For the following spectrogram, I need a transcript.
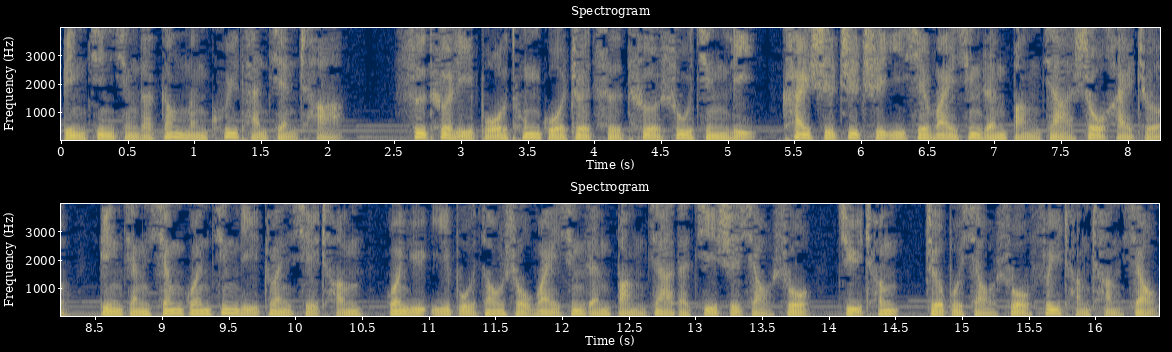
并进行了肛门窥探检查。斯特里伯通过这次特殊经历，开始支持一些外星人绑架受害者，并将相关经历撰写成关于一部遭受外星人绑架的纪实小说。据称，这部小说非常畅销。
